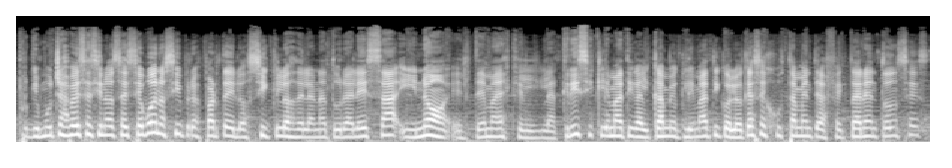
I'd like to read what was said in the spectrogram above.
porque muchas veces si no se dice, bueno, sí, pero es parte de los ciclos de la naturaleza y no, el tema es que la crisis climática, el cambio climático, lo que hace es justamente afectar entonces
